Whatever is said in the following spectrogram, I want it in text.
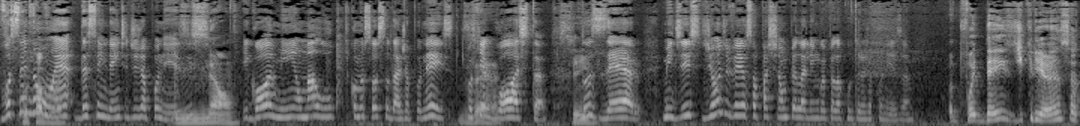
Você Por não favor. é descendente de japoneses. Não, Igual a mim, é um maluco que começou a estudar japonês porque Zero. gosta sim. do zero. Me diz de onde veio a sua paixão pela língua e pela cultura japonesa? Foi desde criança.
